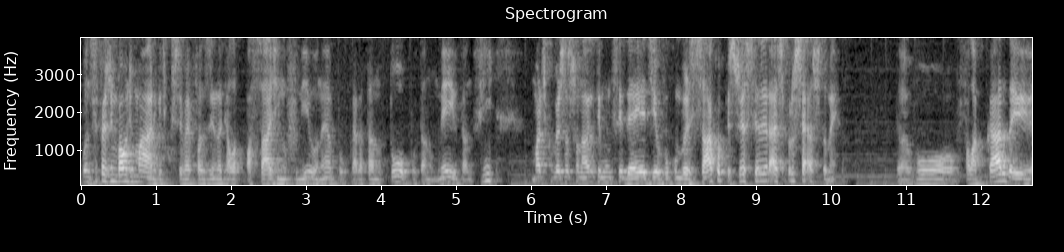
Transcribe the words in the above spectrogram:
quando você faz um inbound marketing, que você vai fazendo aquela passagem no funil, né, o cara está no topo, está no meio, está no fim, o marketing conversacional tem muito essa ideia de eu vou conversar com a pessoa e acelerar esse processo também. Então eu vou falar com o cara, daí,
